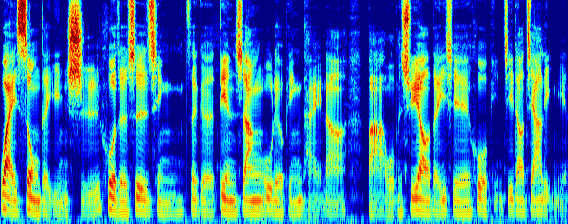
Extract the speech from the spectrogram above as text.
外送的饮食，或者是请这个电商物流平台，那把我们需要的一些货品寄到家里面。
